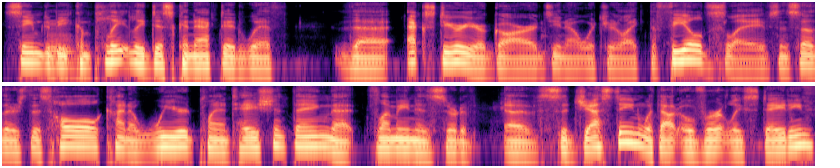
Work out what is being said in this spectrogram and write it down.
seem to be mm. completely disconnected with the exterior guards, you know, which are like the field slaves. And so there's this whole kind of weird plantation thing that Fleming is sort of, of suggesting without overtly stating,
